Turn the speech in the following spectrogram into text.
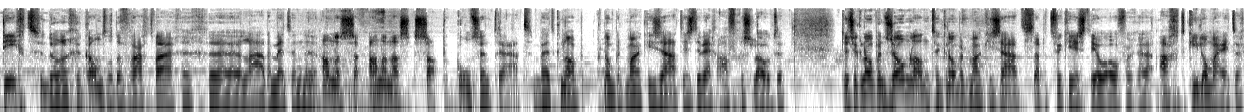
dicht door een gekantelde vrachtwagen geladen met een ananassapconcentraat. Bij het knop, knooppunt Markizaat is de weg afgesloten. Tussen knooppunt Zoomland en knooppunt Markizaat staat het verkeer stil over 8 kilometer.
